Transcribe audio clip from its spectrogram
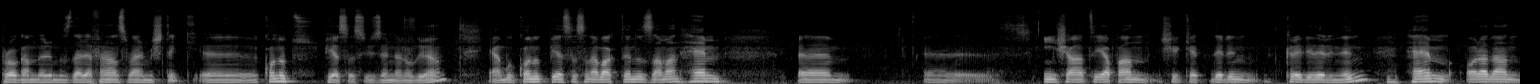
programlarımızda referans vermiştik e, konut piyasası üzerinden oluyor. Yani bu konut piyasasına baktığınız zaman hem e, e, inşaatı yapan şirketlerin kredilerinin hem oradan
